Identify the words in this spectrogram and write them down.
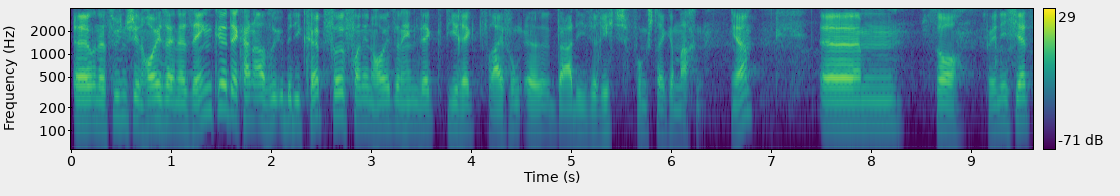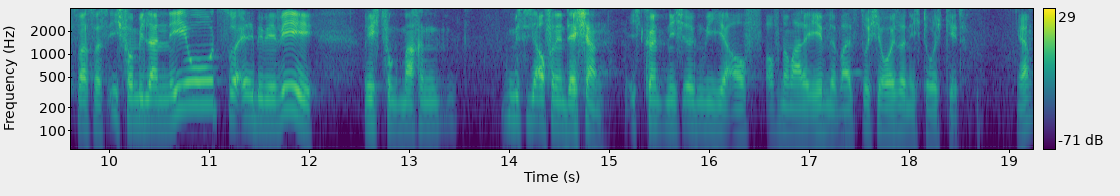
Äh, und dazwischen stehen Häuser in der Senke, der kann also über die Köpfe von den Häusern hinweg direkt Freifunk, äh, da diese Richtfunkstrecke machen. Ja? Ähm, so, wenn ich jetzt, was weiß ich, von Milaneo zur LBBW Richtfunk machen, müsste ich auch von den Dächern. Ich könnte nicht irgendwie hier auf, auf normale Ebene, weil es durch die Häuser nicht durchgeht. Ja?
